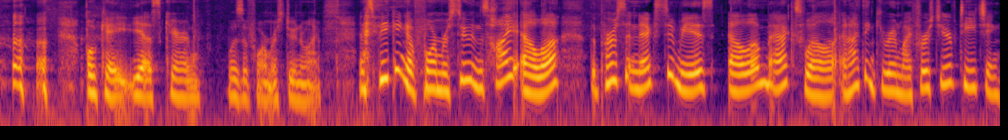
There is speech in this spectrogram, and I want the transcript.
okay, yes, Karen was a former student of mine. And speaking of former students, hi, Ella. The person next to me is Ella Maxwell, and I think you're in my first year of teaching.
